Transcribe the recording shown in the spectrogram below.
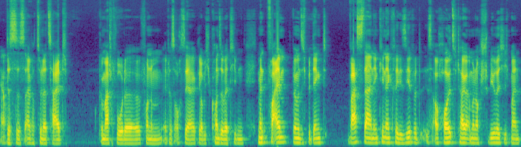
ja. dass es einfach zu einer Zeit gemacht wurde von einem etwas auch sehr, glaube ich, konservativen. Ich meine, vor allem, wenn man sich bedenkt, was da an den Kindern kritisiert wird, ist auch heutzutage immer noch schwierig. Ich meine,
